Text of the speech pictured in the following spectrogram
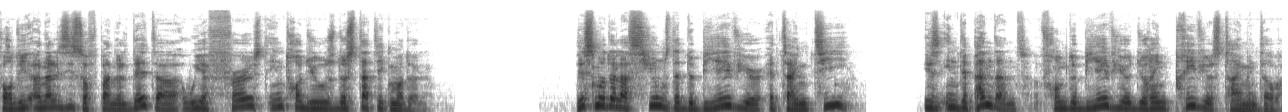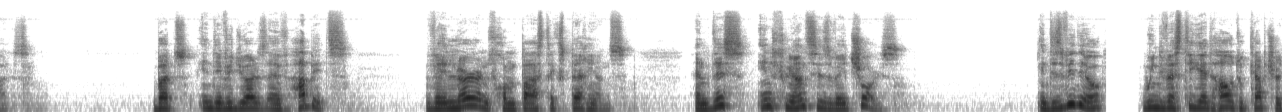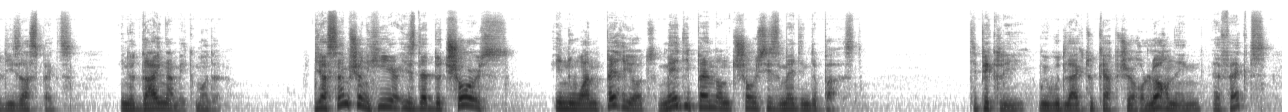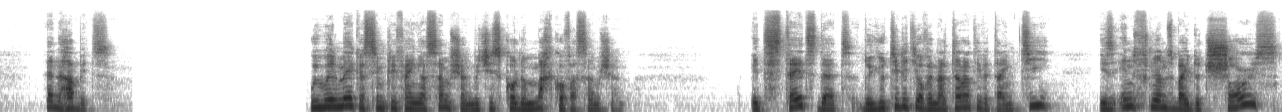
For the analysis of panel data, we have first introduced the static model. This model assumes that the behavior at time t is independent from the behavior during previous time intervals. But individuals have habits. They learn from past experience, and this influences their choice. In this video, we investigate how to capture these aspects in a dynamic model. The assumption here is that the choice in one period may depend on choices made in the past. Typically, we would like to capture learning effects and habits. We will make a simplifying assumption, which is called a Markov assumption. It states that the utility of an alternative at time t is influenced by the choice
